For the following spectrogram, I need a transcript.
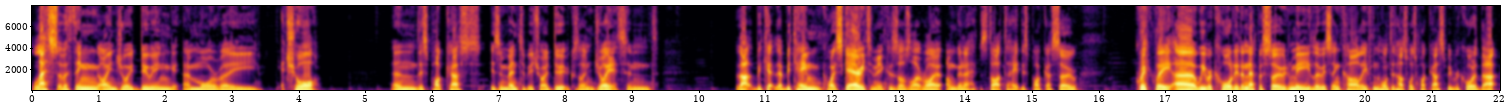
less of a thing I enjoyed doing and more of a, a chore. And this podcast isn't meant to be a chore. I do it because I enjoy it. And that became, that became quite scary to me because I was like, right, I'm to start to hate this podcast. So quickly, uh, we recorded an episode, me, Lewis, and Carly from the Haunted Housewives podcast. We recorded that.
